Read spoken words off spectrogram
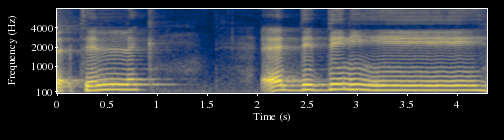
اشتقت لك قد الدنيا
